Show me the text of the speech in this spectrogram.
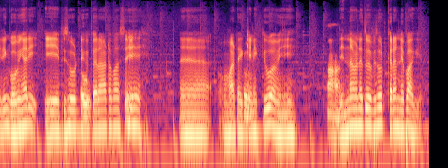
ඉතින් ගෝමින් හරි ඒ එපිසෝඩ් එක කරාට පස්සේ මට කෙනෙක් කිව්ව මේ දෙන්න වනතු එපිසෝඩ් කරන්න එපා කියලා.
